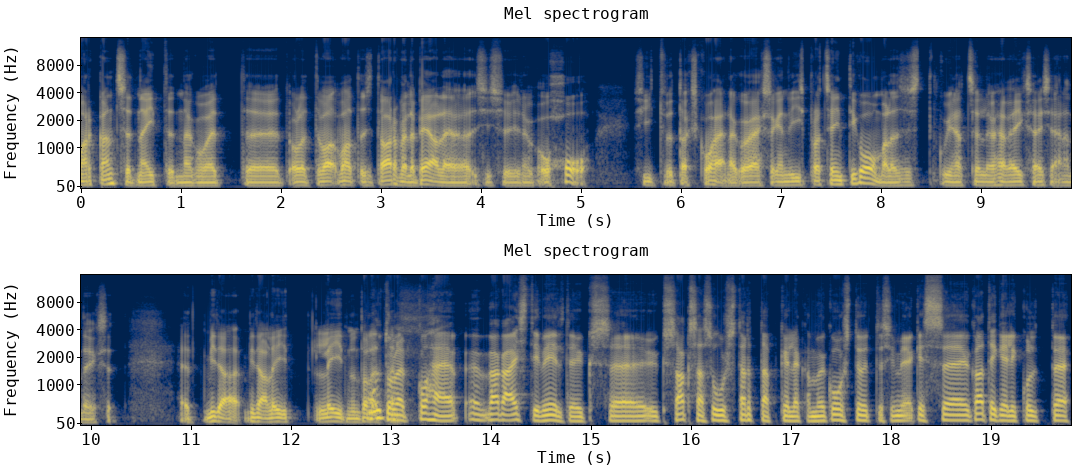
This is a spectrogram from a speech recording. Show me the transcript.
markantsed näited nagu, et olete, vaatasite arvele peale ja siis oli nagu ohoo. siit võtaks kohe nagu üheksakümmend viis protsenti koomale, sest kui nad selle ühe väikse asja ära teeks, et et mida, mida leid-, leidnud olete? mul tuleb kohe äh, väga hästi meelde üks, äh, üks Saksa suur startup, kellega me koos töötasime ja kes äh, ka tegelikult ähm,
